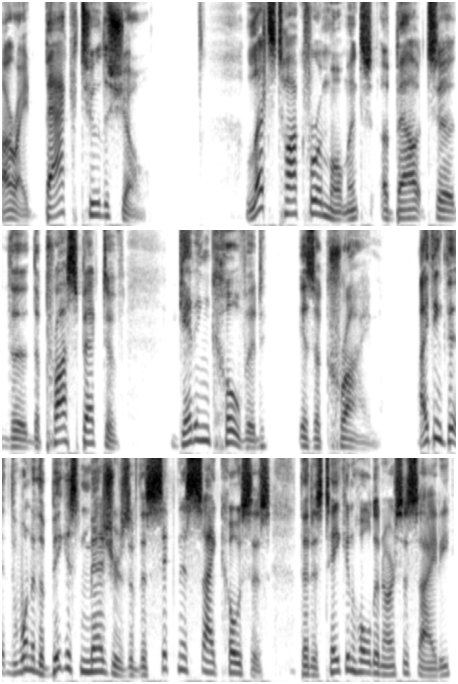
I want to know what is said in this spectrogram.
All right, back to the show. Let's talk for a moment about uh, the, the prospect of getting COVID is a crime. I think that one of the biggest measures of the sickness psychosis that has taken hold in our society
